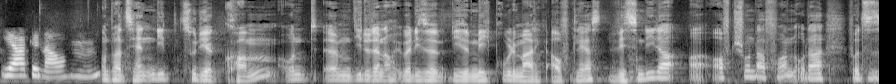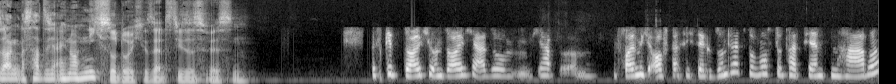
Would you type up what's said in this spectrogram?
Ja, genau. Mhm. Und Patienten, die zu dir kommen und ähm, die du dann auch über diese, diese Milchproblematik aufklärst, wissen die da äh, oft schon davon? Oder würdest du sagen, das hat sich eigentlich noch nicht so durchgesetzt, dieses Wissen? Es gibt solche und solche. Also ich hab, ähm, freue mich oft, dass ich sehr gesundheitsbewusste Patienten habe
